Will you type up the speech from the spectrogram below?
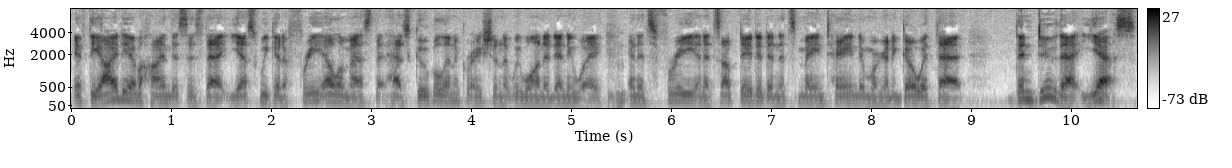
if the idea behind this is that yes, we get a free LMS that has Google integration that we wanted anyway, mm-hmm. and it's free and it's updated and it's maintained, and we're going to go with that, then do that. Yes.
